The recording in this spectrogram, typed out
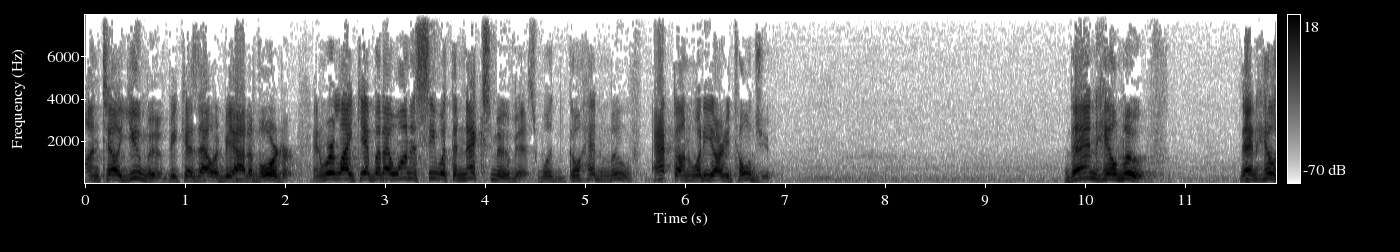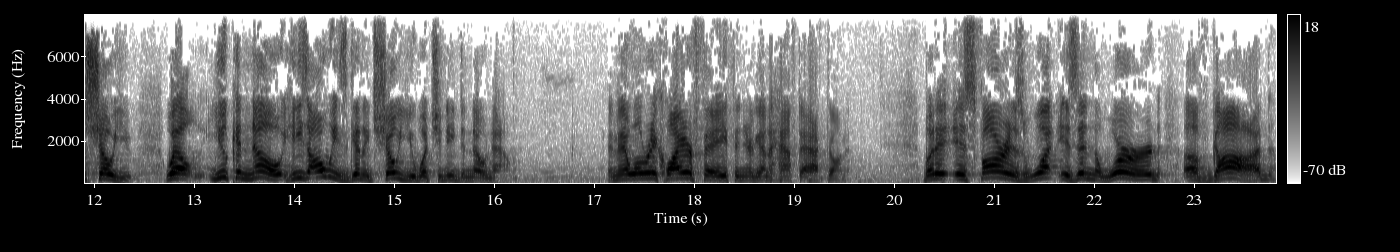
until you move because that would be out of order. And we're like, yeah, but I want to see what the next move is. Well, go ahead and move. Act on what He already told you. Then He'll move. Then He'll show you. Well, you can know, He's always going to show you what you need to know now. And it will require faith, and you're going to have to act on it. But as far as what is in the Word of God,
